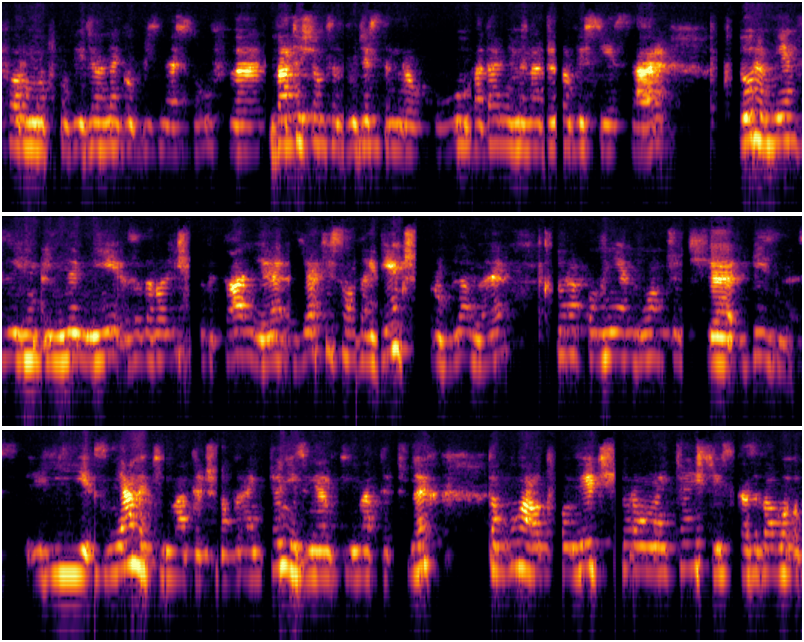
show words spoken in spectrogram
Forum Odpowiedzialnego Biznesu w 2020 roku, badanie menadżerowie CSR, w którym między innymi zadawaliśmy pytanie, jakie są największe problemy, które powinien włączyć się biznes. I zmiany klimatyczne, ograniczenie zmian klimatycznych to była odpowiedź, którą najczęściej wskazywały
